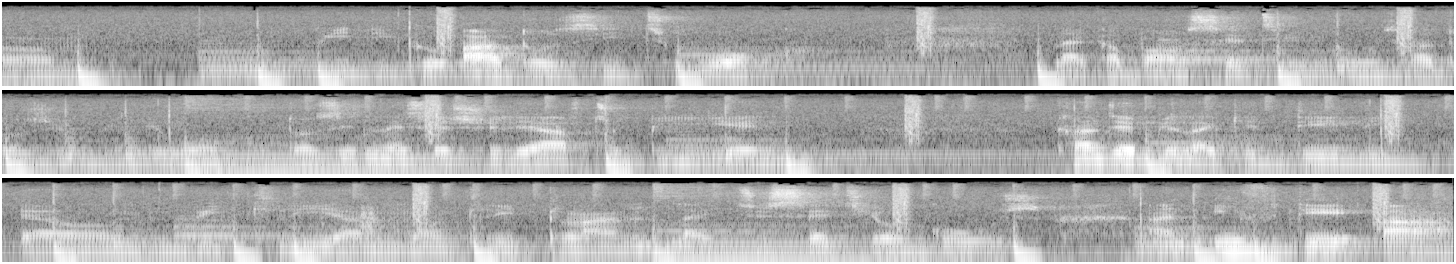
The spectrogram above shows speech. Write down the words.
um really go? How does it work? Like about setting goals, how does it really work? Does it necessarily have to be in? Can there be like a daily, um, weekly, and monthly plan, like to set your goals? And if they are,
